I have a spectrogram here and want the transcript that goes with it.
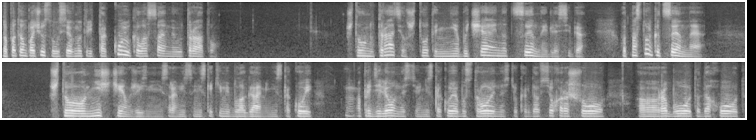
Но потом почувствовал себя внутри такую колоссальную утрату, что он утратил что-то необычайно ценное для себя. Вот настолько ценное – что ни с чем в жизни не сравнится, ни с какими благами, ни с какой определенностью, ни с какой обустроенностью, когда все хорошо, а, работа, доход,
